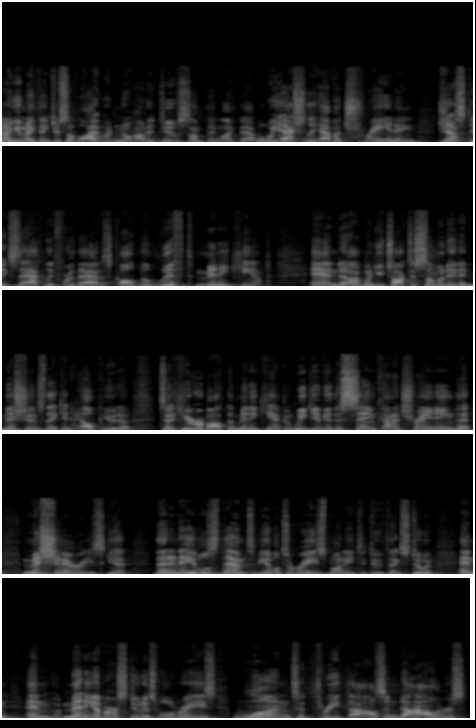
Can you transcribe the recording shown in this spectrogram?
Now, you may think to yourself, well, I wouldn't know how to do something like that? Well, we actually have a training just exactly for that. It's called the Lift Mini Camp. And uh, when you talk to someone at admissions, they can help you to, to hear about the mini camp. And we give you the same kind of training that missionaries get that enables them to be able to raise money to do things to it. And, and many of our students will raise one to three thousand dollars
